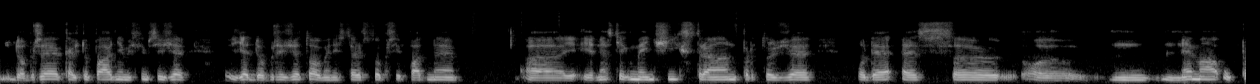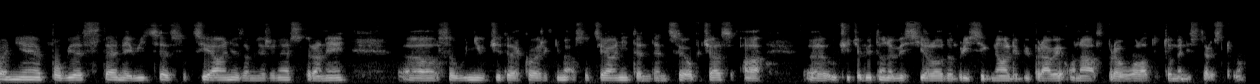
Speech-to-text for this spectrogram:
dobře. Každopádně myslím si, že je dobře, že to ministerstvo připadne jedna z těch menších stran, protože ODS e, nemá úplně pověst té nejvíce sociálně zaměřené strany. Jsou v ní určité takové, řekněme, asociální tendence občas a určitě by to nevysílalo dobrý signál, kdyby právě ona zpravovala toto ministerstvo.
